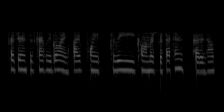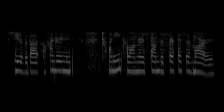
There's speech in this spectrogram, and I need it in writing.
Perseverance is currently going 5.3 kilometers per second at an altitude of about 120 kilometers from the surface of Mars.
